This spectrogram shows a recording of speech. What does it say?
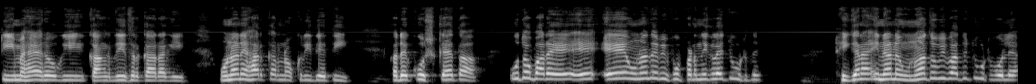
ਟੀਮ ਹੈਰ ਹੋ ਗਈ, ਕਾਂਗਰਸ ਦੀ ਸਰਕਾਰ ਆ ਗਈ, ਉਹਨਾਂ ਨੇ ਹਰ ਘਰ ਨੌਕਰੀ ਦੇਤੀ, ਕਦੇ ਕੁਛ ਕਹਿਤਾ, ਉਹ ਤੋਂ ਬਾਰੇ ਇਹ, ਇਹ- ਉਹਨਾਂ ਦੇ ਵੀ ਫੁੱਫੜ ਨਿਕਲੇ ਝੂਠ ਦੇ। ਠੀਕ ਹੈ ਨਾ? ਇਹਨਾਂ ਨੇ ਉਹਨਾਂ ਤੋਂ ਵੀ ਵੱਧ ਝੂਠ ਬੋਲਿਆ।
